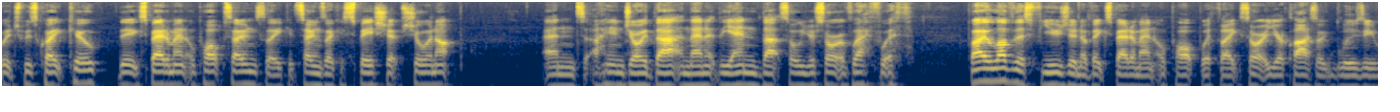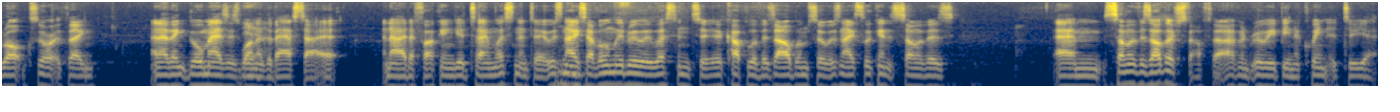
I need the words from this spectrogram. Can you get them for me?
which was quite cool. The experimental pop sounds like it sounds like a spaceship showing up, and I enjoyed that. And then at the end, that's all you're sort of left with. But I love this fusion of experimental pop with like sort of your classic bluesy rock sort of thing. And I think Gomez is one of the best at it. And I had a fucking good time listening to it. It was nice. I've only really listened to a couple of his albums, so it was nice looking at some of his um some of his other stuff that I haven't really been acquainted to yet.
